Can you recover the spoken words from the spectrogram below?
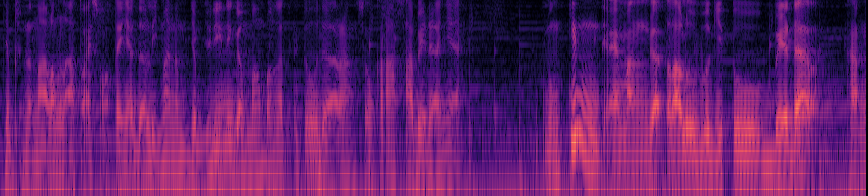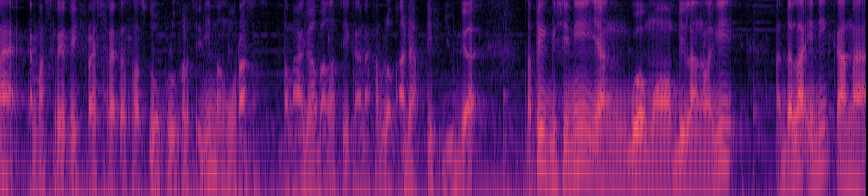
jam 9 malam lah atau SOT-nya udah 5-6 jam. Jadi ini gampang banget, itu udah langsung kerasa bedanya mungkin emang nggak terlalu begitu beda karena emang screen refresh rate 120 Hz ini menguras tenaga banget sih karena kan belum adaptif juga. Tapi di sini yang gue mau bilang lagi adalah ini karena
